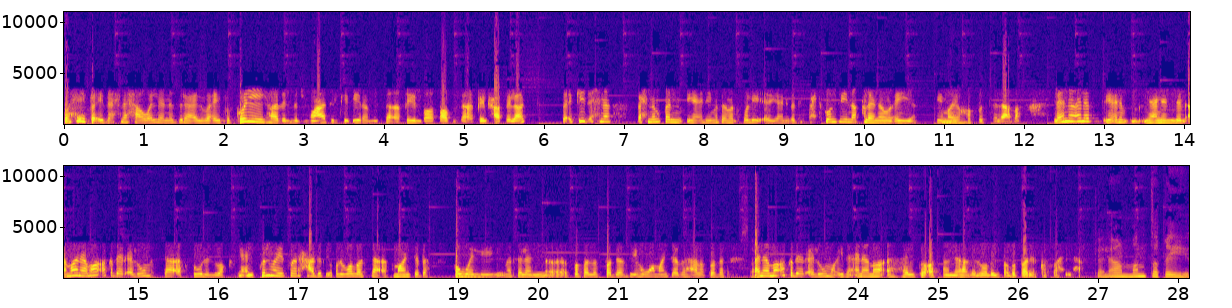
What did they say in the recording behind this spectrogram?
صحيح فإذا إحنا حاولنا نزرع الوعي في كل هذه المجموعات الكبيرة من سائقي الباصات وسائقي الحافلات فأكيد إحنا رح ننقل يعني مثل ما تقولي يعني رح تكون في نقلة نوعية فيما يخص السلامة. لأنه أنا يعني يعني للأمانة ما أقدر ألوم السائق طول الوقت. يعني كل ما يصير حادث يقول والله السائق ما انتبه. هو اللي مثلا الطفل اصطدم فيه هو ما انتبه على الطفل صح. أنا ما أقدر ألومه إذا أنا ما أهلته أصلا لهذه الوظيفة بالطريقة الصحيحه كلام منطقي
